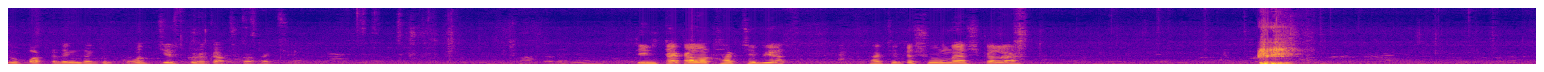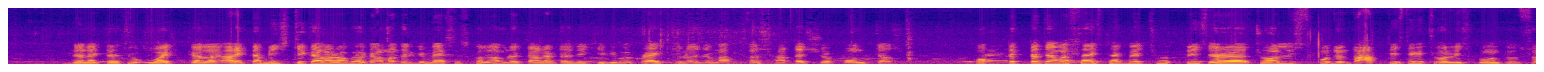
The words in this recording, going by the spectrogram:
দোপাট্টাতে কিন্তু একদম গর্জিয়াস করে কাজ করা থাকছে। তিনটা কালার থাকছে বিয়াস থাকছে একটা সুরমা অ্যাশ কালার দেন একটা হচ্ছে হোয়াইট কালার আর একটা মিষ্টি কালার হবে, ওটা আমাদেরকে মেসেজ করলে আমরা কালারটা দেখিয়ে দিব। প্রাইস চলে আসবে মাত্র সাতাশশো পঞ্চাশ। প্রত্যেকটা জামার সাইজ থাকবে ছত্রিশ চুয়াল্লিশ পর্যন্ত, আটত্রিশ থেকে চুয়াল্লিশ পর্যন্ত। সো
